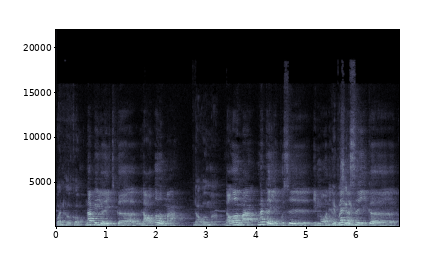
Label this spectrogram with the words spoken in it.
万和宫那边有一个老二妈。老二妈。老二妈，那个也不是林默娘，那个是一个，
